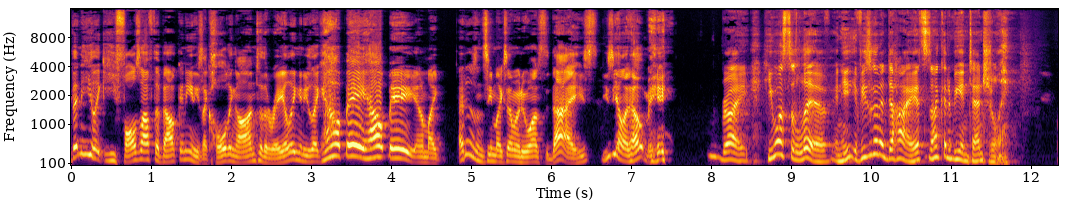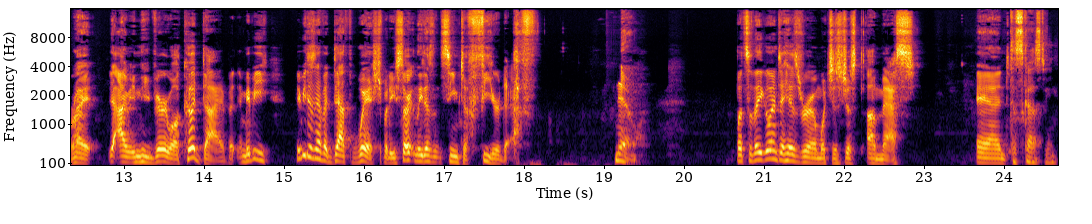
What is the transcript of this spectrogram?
Then he like he falls off the balcony and he's like holding on to the railing and he's like, Help me, help me. And I'm like, that doesn't seem like someone who wants to die. He's he's yelling, Help me. Right. He wants to live, and he, if he's going to die, it's not going to be intentionally. Right. Yeah, I mean he very well could die, but maybe maybe he doesn't have a death wish, but he certainly doesn't seem to fear death. No. But so they go into his room, which is just a mess. And Disgusting.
